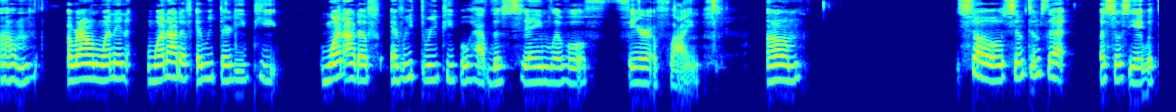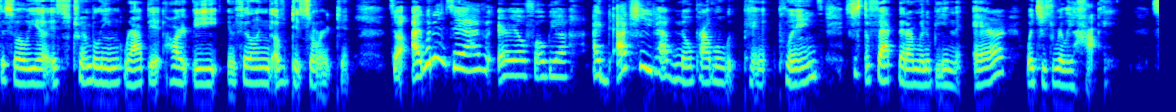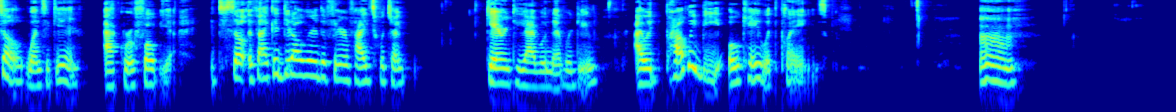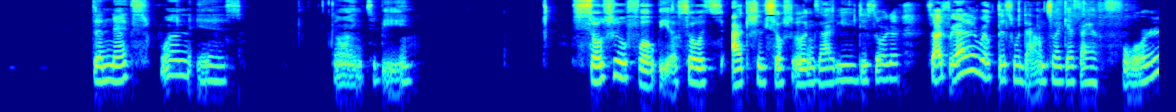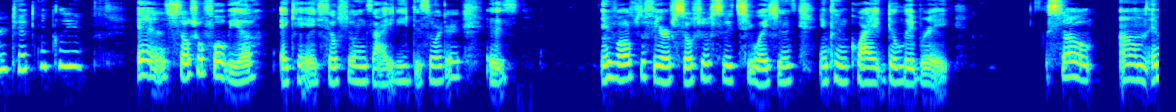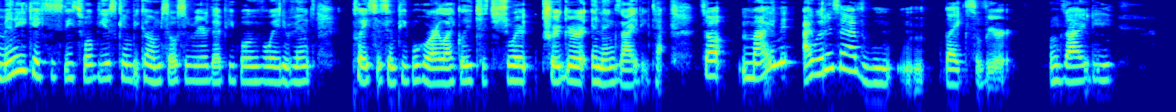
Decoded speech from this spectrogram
Um, around one in one out of every 30 pe- one out of every three people have the same level of fear of flying. Um, so symptoms that associate with this phobia is trembling, rapid heartbeat, and feeling of disorientation. So I wouldn't say I have aerial phobia. I actually have no problem with planes. It's just the fact that I'm going to be in the air, which is really high. So once again, acrophobia. So if I could get over the fear of heights, which I guarantee I will never do, I would probably be okay with planes. Um the next one is going to be social phobia. So it's actually social anxiety disorder. So I forgot I wrote this one down. So I guess I have four technically. And social phobia, aka social anxiety disorder, is involves the fear of social situations and can quite deliberate. So um, in many cases, these phobias can become so severe that people avoid events, places, and people who are likely to tr- trigger an anxiety attack. So, mine, I wouldn't say I have like severe anxiety,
